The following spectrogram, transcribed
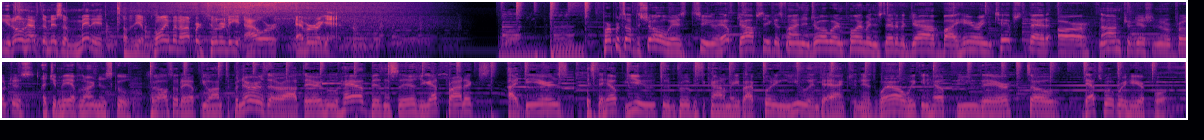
you don't have to miss a minute of the Employment Opportunity Hour ever again. Purpose of the show is to help job seekers find enjoyable employment instead of a job by hearing tips that are non-traditional approaches that you may have learned in school. But also to help you entrepreneurs that are out there who have businesses, you got products, ideas. It's to help you to improve this economy by putting you into action as well. We can help you there. So that's what we're here for.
